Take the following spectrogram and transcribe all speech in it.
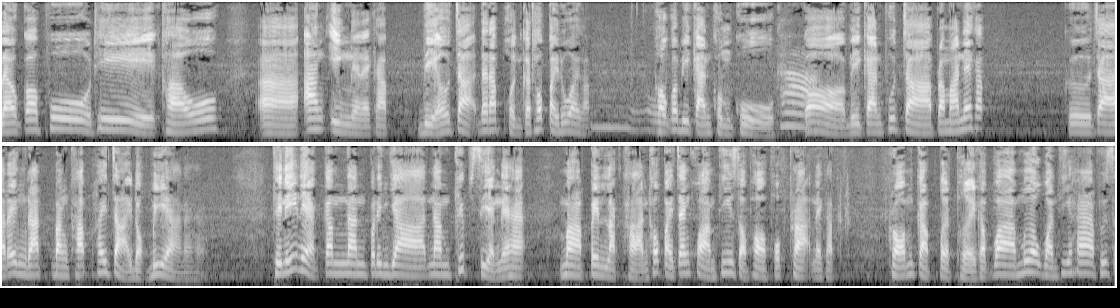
แล้วก็ผู้ที่เขาอ่าอ้างอิงเนี่ยนะครับ เดี๋ยวจะได้รับผลกระทบไปด้วยครับอืม เขาก็มีการข่มขู่ ค่ะ ก็มีการพูดจาประมาณเนี้ยครับ คือจะเร่งรัดบังคับให้จ่ายดอกเบี้ยนะฮะทีนี้เนี่ยกำนันปริญญานำคลิปเสียงเนี่ยฮะมาเป็นหลักฐานเข้าไปแจ้งความที่สพพบพระนะครับ พร้อมกับเปิดเผยครับว่าเมื่อวันที่ 5 พฤศ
